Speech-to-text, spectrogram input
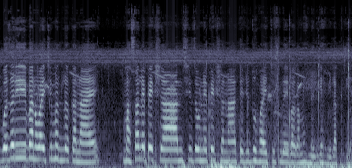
वजरी बनवायची म्हणलं का नाही मसाल्यापेक्षा आणि शिजवण्यापेक्षा ना त्याची धुवायचीच लय बघा मेहनत घ्यावी लागते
